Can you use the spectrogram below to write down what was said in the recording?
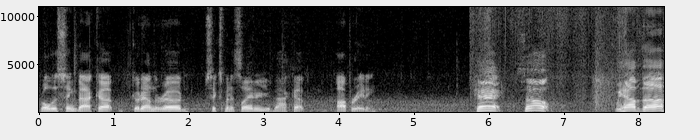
roll this thing back up go down the road. Six minutes later you're back up operating. Okay so we have the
